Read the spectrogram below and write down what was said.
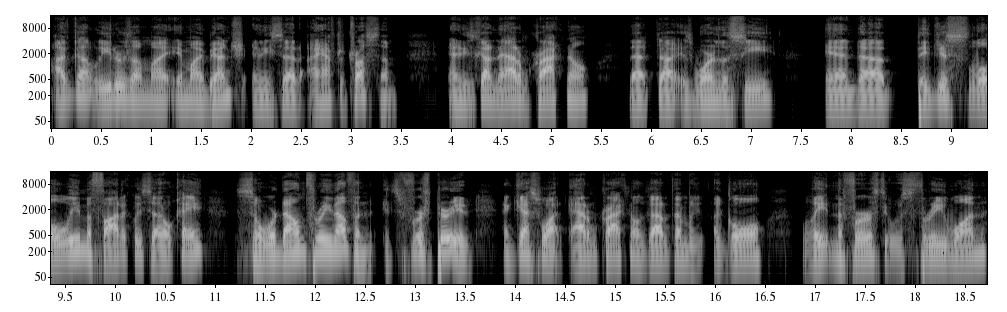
I've got leaders on my in my bench, and he said I have to trust them. And he's got an Adam Cracknell that uh, is wearing the C, and uh, they just slowly, methodically said, okay, so we're down three nothing. It's first period, and guess what? Adam Cracknell got them a, a goal late in the first. It was three one,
